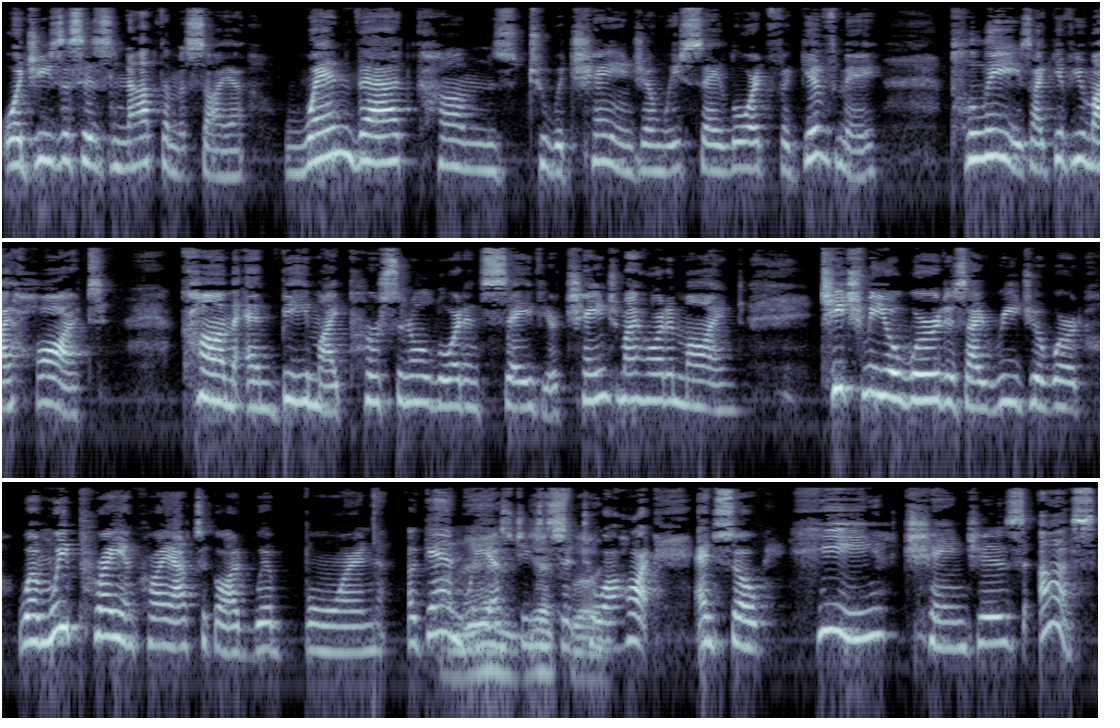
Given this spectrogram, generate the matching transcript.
or Jesus is not the Messiah. When that comes to a change and we say, Lord, forgive me, Please, I give you my heart. Come and be my personal Lord and Savior. Change my heart and mind. Teach me your word as I read your word. When we pray and cry out to God, we're born again. Amen. We ask Jesus Yes, into Lord. our heart. And so he changes us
